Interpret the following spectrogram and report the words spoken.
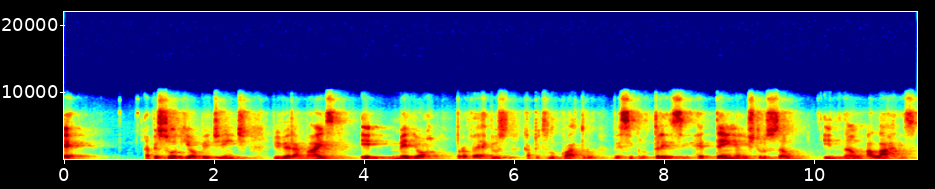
é, a pessoa que é obediente viverá mais e melhor. Provérbios, capítulo 4, versículo 13. Retenha a instrução e não alargues.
